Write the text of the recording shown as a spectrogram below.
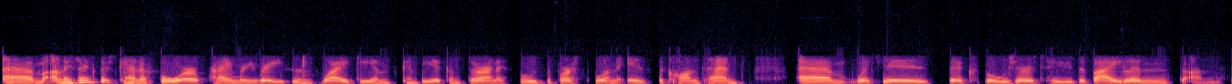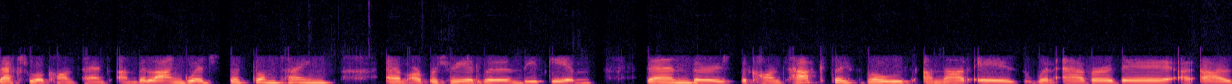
and I think there's kind of four primary reasons why games can be a concern. I suppose the first one is the content um, which is the exposure to the violence and the sexual content and the language that sometimes um, are portrayed within these games. Then there's the contact, I suppose, and that is whenever they, as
